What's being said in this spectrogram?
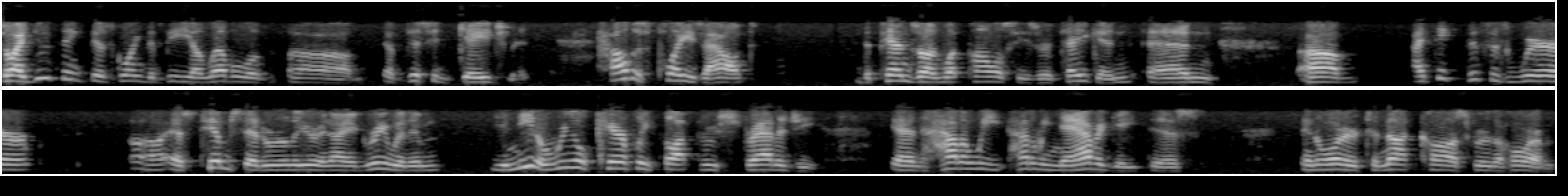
So I do think there's going to be a level of, uh, of disengagement. How this plays out depends on what policies are taken, and um, I think this is where, uh, as Tim said earlier, and I agree with him, you need a real carefully thought through strategy. And how do we how do we navigate this in order to not cause further harm?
